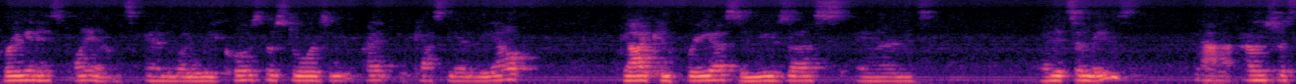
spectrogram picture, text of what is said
bring in his plans. And when we close those doors and repent, we cast the enemy out, God can free us and use us, and and it's amazing. Yeah, I was just,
